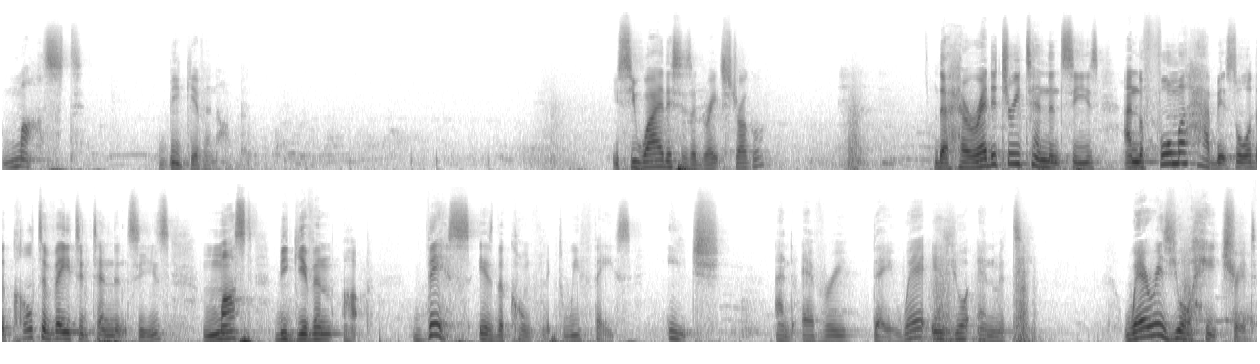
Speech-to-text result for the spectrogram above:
must be given up. You see why this is a great struggle? The hereditary tendencies and the former habits or the cultivated tendencies must be given up. This is the conflict we face each and every day. Where is your enmity? Where is your hatred?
